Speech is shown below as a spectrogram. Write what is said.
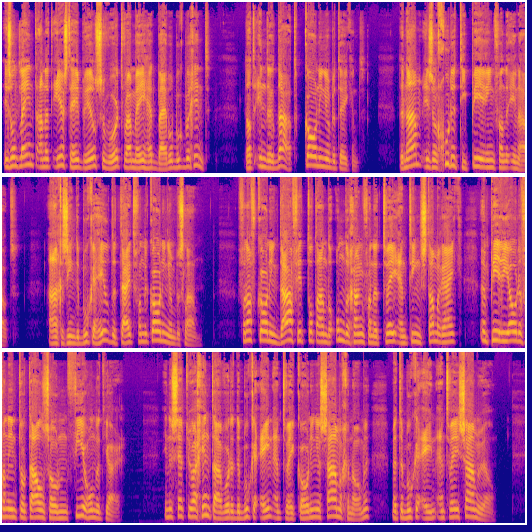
is ontleend aan het eerste Hebreeuwse woord waarmee het Bijbelboek begint, dat inderdaad koningen betekent. De naam is een goede typering van de inhoud, aangezien de boeken heel de tijd van de koningen beslaan. Vanaf koning David tot aan de ondergang van het 2 en 10 stammenrijk een periode van in totaal zo'n 400 jaar. In de Septuaginta worden de boeken 1 en 2 Koningen samengenomen met de boeken 1 en 2 Samuel.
